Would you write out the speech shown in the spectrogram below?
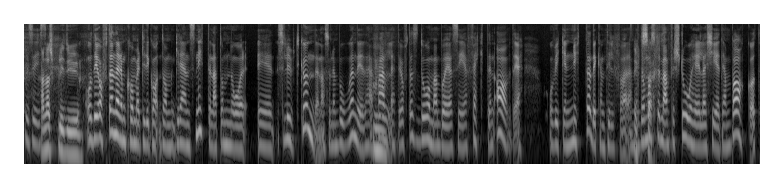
Precis. Annars blir det ju... Och det är ofta när de kommer till de gränssnitten att de når eh, slutkunden, alltså den boende i det här mm. fallet. Det är oftast då man börjar se effekten av det och vilken nytta det kan tillföra. Men Exakt. då måste man förstå hela kedjan bakåt.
